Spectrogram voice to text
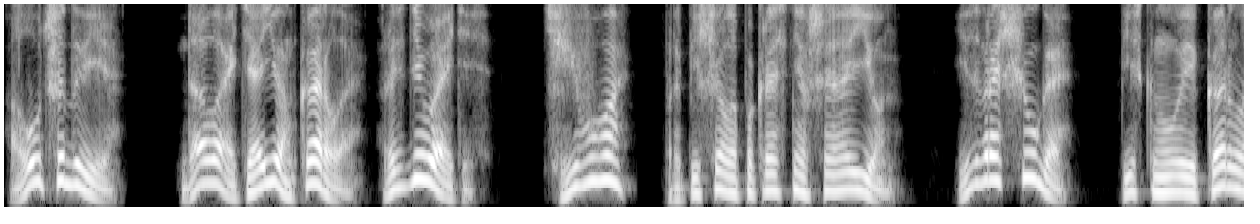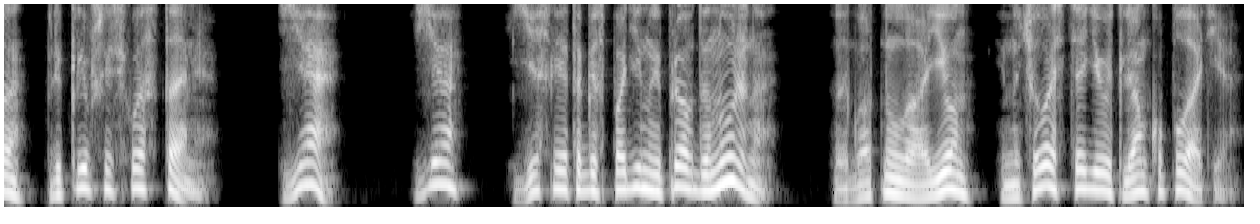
«А лучше две. Давайте, Айон, Карла, раздевайтесь!» «Чего?» — пропищала покрасневшая Айон. «Извращуга!» — пискнула и Карла, прикрывшись хвостами. «Я? Я? Если это господину и правда нужно?» Заглотнула Айон и начала стягивать лямку платья.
